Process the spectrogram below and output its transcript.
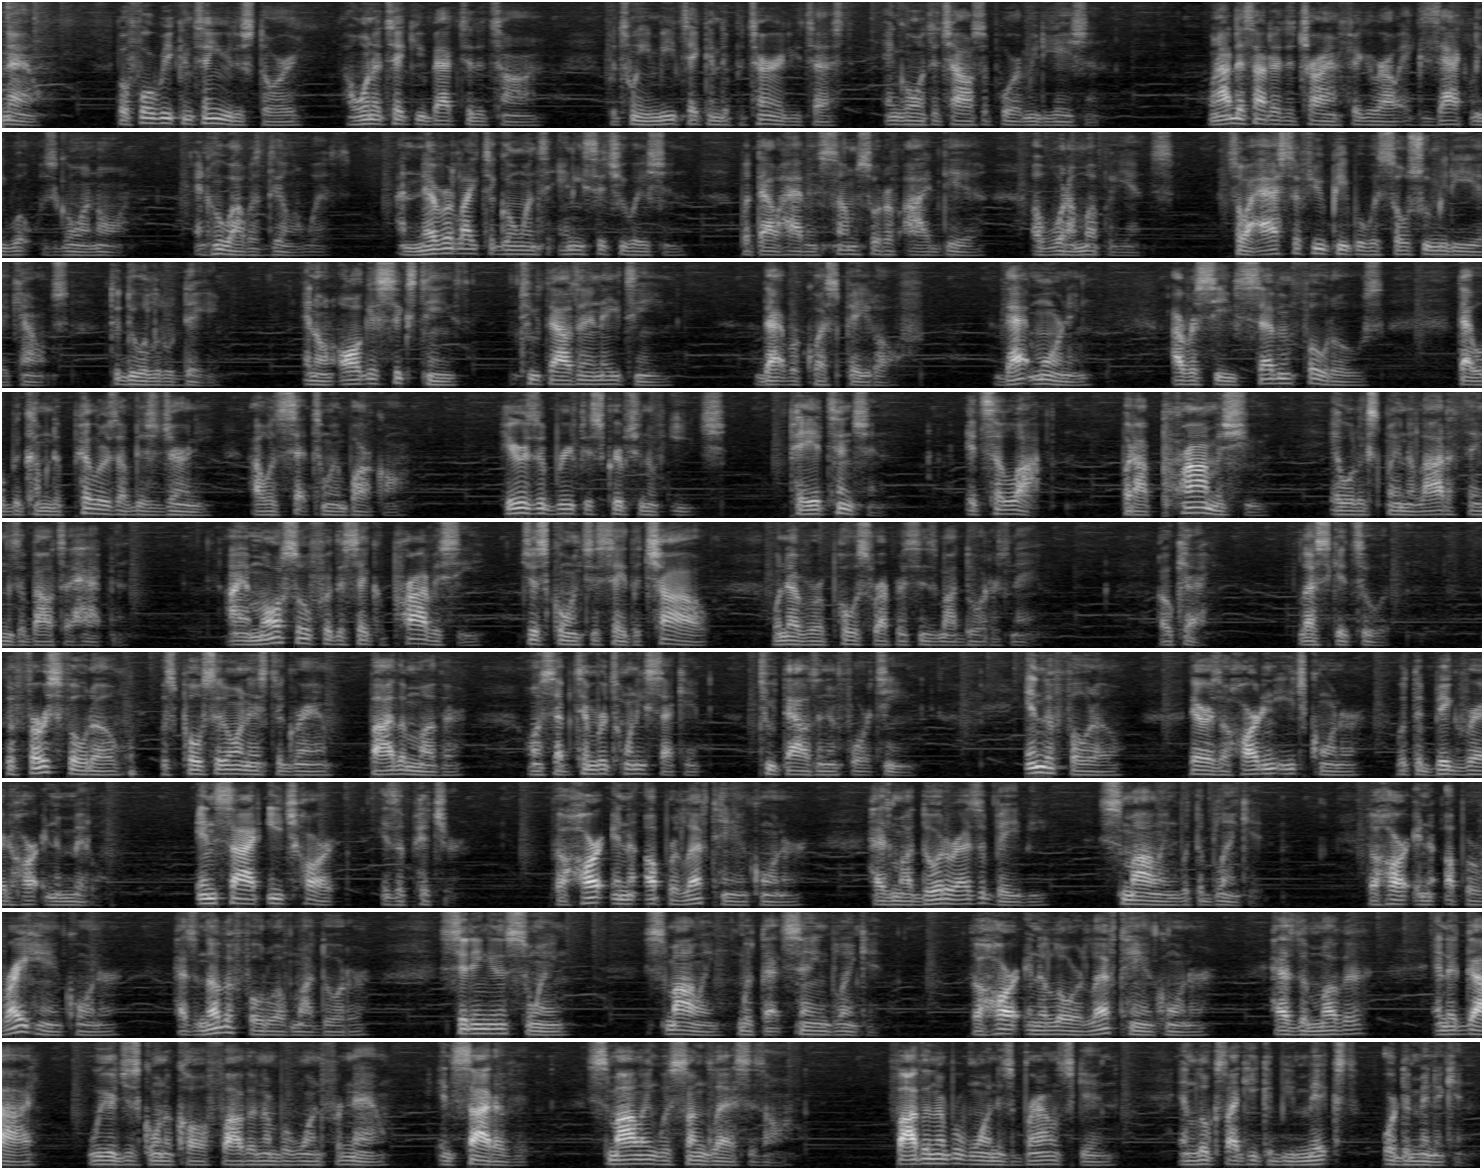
Now, before we continue the story, I want to take you back to the time between me taking the paternity test and going to child support mediation. When I decided to try and figure out exactly what was going on and who I was dealing with. I never like to go into any situation without having some sort of idea of what I'm up against. So I asked a few people with social media accounts to do a little digging. And on August 16th, 2018, that request paid off. That morning, I received seven photos that would become the pillars of this journey I was set to embark on. Here's a brief description of each. Pay attention. It's a lot, but I promise you it will explain a lot of things about to happen. I am also, for the sake of privacy, just going to say the child whenever a post references my daughter's name. Okay, let's get to it. The first photo was posted on Instagram by the mother on September 22nd, 2014. In the photo, there is a heart in each corner with a big red heart in the middle. Inside each heart is a picture. The heart in the upper left hand corner has my daughter as a baby, smiling with the blanket. The heart in the upper right hand corner has another photo of my daughter sitting in a swing, smiling with that same blanket. The heart in the lower left hand corner has the mother and a guy we are just going to call father number one for now inside of it, smiling with sunglasses on. Father number one is brown skin and looks like he could be mixed or Dominican.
